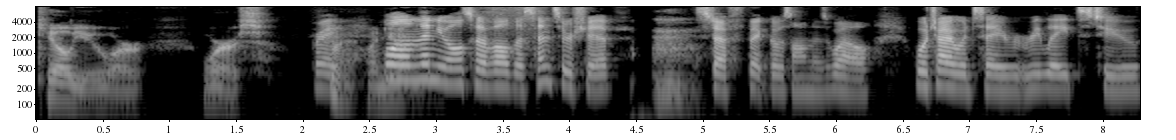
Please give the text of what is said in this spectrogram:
kill you or worse. Right. Well, and then you also have all the censorship stuff that goes on as well, which I would say relates to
